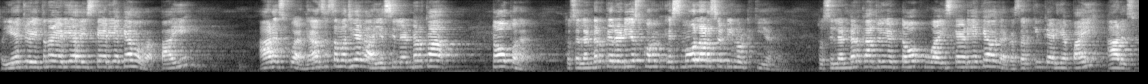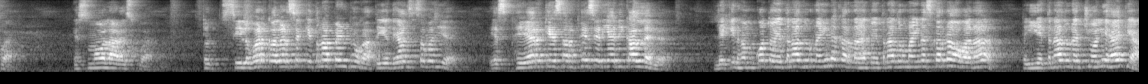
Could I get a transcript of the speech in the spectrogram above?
तो ये जो इतना एरिया है, इसका एरिया क्या होगा? पाई आर स्क्वायर ध्यान से समझिएगा, ये सिलेंडर का टॉप है। तो सिलेंडर के रेडियस को हम स्मॉल आर से डिनोट किए हैं। तो सिलेंडर का जो ये टॉप हुआ, इसका एरिया क्या हो जाएगा? सर्किल का area pi R square small R square तो सिल्वर कलर से कितना पेंट होगा? तो ये ध्यान से समझिए स्फेयर के सरफेस एरिया निकाल लेंगे। लेकिन हमको तो इतना दूर नहीं ना करना है तो इतना दूर माइनस करना होगा ना। तो ये इतना दूर एक्चुअली है क्या?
